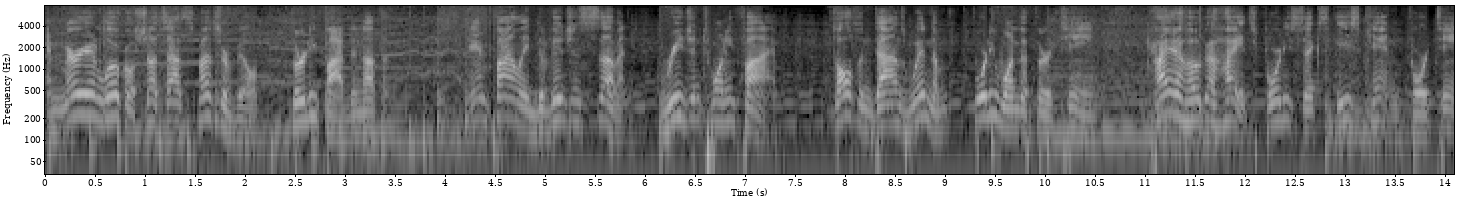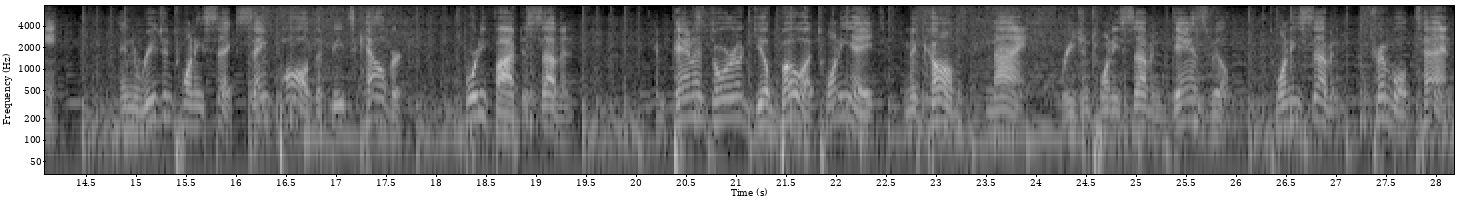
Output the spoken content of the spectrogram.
and Marion Local shuts out Spencerville 35 to nothing. And finally, Division 7, Region 25, Dalton Downs Windham 41 to 13, Cuyahoga Heights 46, East Canton 14. In Region 26, St. Paul defeats Calvert 45 to 7, and Pandora Gilboa 28, McCombs 9. Region 27, Dansville 27, Trimble 10.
